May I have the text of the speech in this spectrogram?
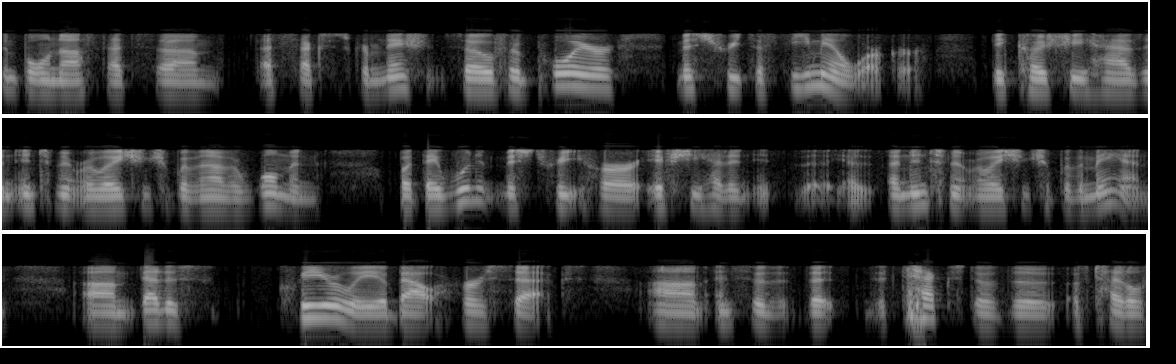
simple enough. That's um, that's sex discrimination. So if an employer mistreats a female worker because she has an intimate relationship with another woman, but they wouldn't mistreat her if she had an, an intimate relationship with a man, um, that is clearly about her sex. Um, and so the, the, the, text of the of Title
